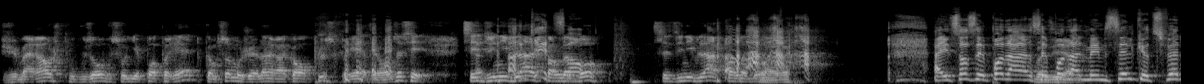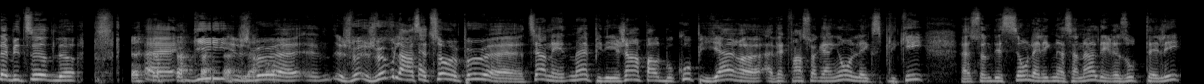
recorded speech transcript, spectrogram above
je m'arrange pour que vous autres, vous soyez pas prêts. Comme ça, moi, j'ai l'air encore plus prêt. c'est du nivelage par le bas. C'est du nivelage par le bas. Hey, ça, c'est pas dans, c'est pas dans le même style que tu fais d'habitude, là. Euh, Guy, je veux, euh, je veux, je veux vous lancer ça un peu, euh, tu sais, honnêtement, puis les gens en parlent beaucoup. Puis hier, avec François Gagnon, on l'a expliqué, c'est une décision de la Ligue nationale des réseaux de télé.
